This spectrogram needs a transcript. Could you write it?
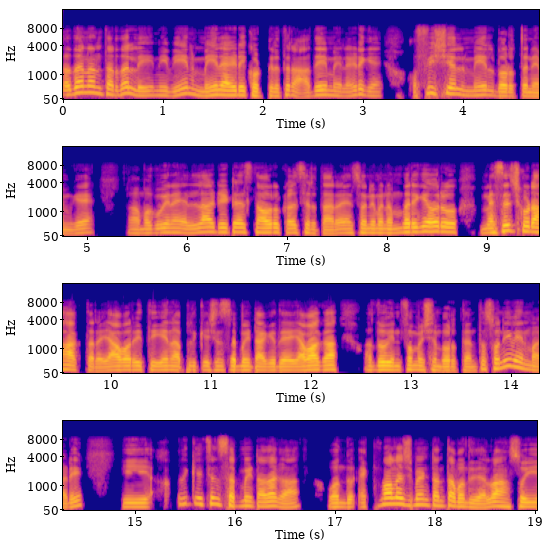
ತದನಂತರದಲ್ಲಿ ನೀವೇನು ಮೇಲ್ ಐ ಡಿ ಕೊಟ್ಟಿರ್ತೀರ, ಅದೇ ಮೇಲ್ ಐ ಡಿಗೆ ಅಫಿಷಿಯಲ್ ಮೇಲ್ ಬರುತ್ತೆ ನಿಮಗೆ. ಮಗುವಿನ ಎಲ್ಲ ಡೀಟೇಲ್ಸ್ನ ಅವರು ಕಳಿಸಿರ್ತಾರೆ. ಸೊ, ನಿಮ್ಮ ನಂಬರಿಗೆ ಅವರು ಮೆಸೇಜ್ ಕೂಡ ಹಾಕ್ತಾರೆ, ಯಾವ ರೀತಿ ಏನು ಅಪ್ಲಿಕೇಶನ್ ಸಬ್ಮಿಟ್ ಆಗಿದೆ, ಯಾವಾಗ ಅದು ಇನ್ಫಾರ್ಮೇಶನ್ ಬರುತ್ತೆ ಅಂತ. ಸೊ, ನೀವೇನು ಮಾಡಿ, ಈ ಅಪ್ಲಿಕೇಶನ್ ಸಬ್ಮಿಟ್ ಆದಾಗ ಒಂದು ಎಕ್ನಾಲೇಜ್ಮೆಂಟ್ ಅಂತ ಬಂದಿದೆ ಅಲ್ವಾ? ಸೊ ಈ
